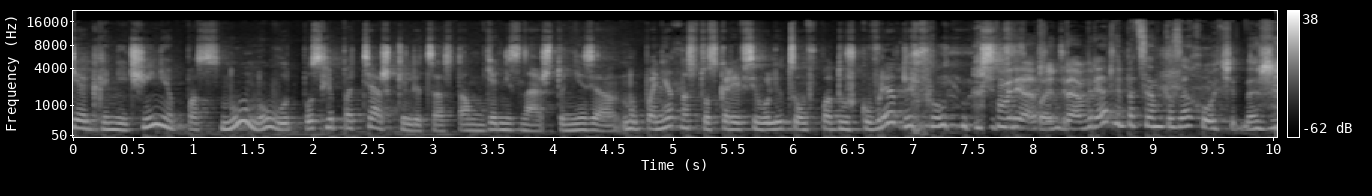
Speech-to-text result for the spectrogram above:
такие ограничения по сну, ну вот после подтяжки лица, там, я не знаю, что нельзя. Ну, понятно, что, скорее всего, лицом в подушку вряд ли получится Вряд спать. ли, да, вряд ли пациентка захочет даже.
